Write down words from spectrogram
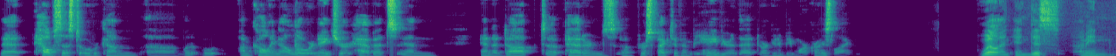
that helps us to overcome uh, what, I'm calling now lower nature habits and and adopt uh, patterns of perspective and behavior that are going to be more Christ-like. Well, and, and this, I mean,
